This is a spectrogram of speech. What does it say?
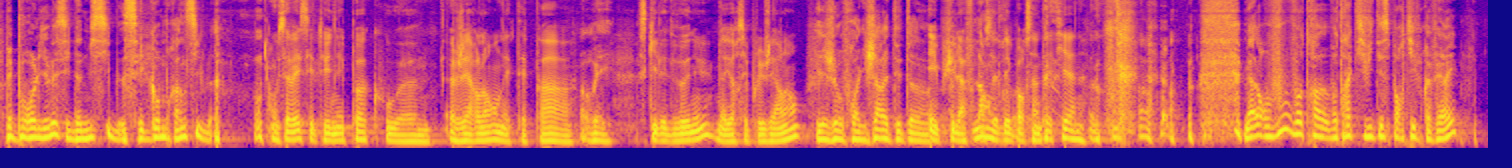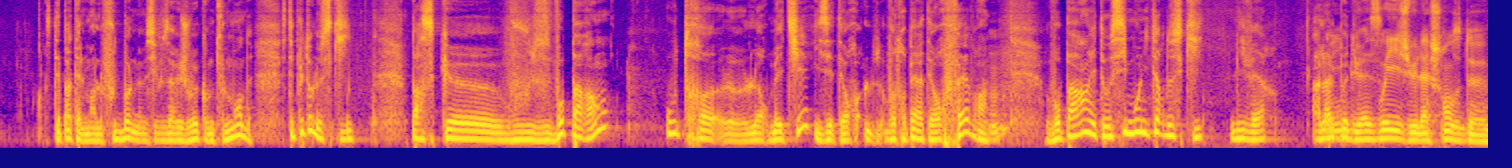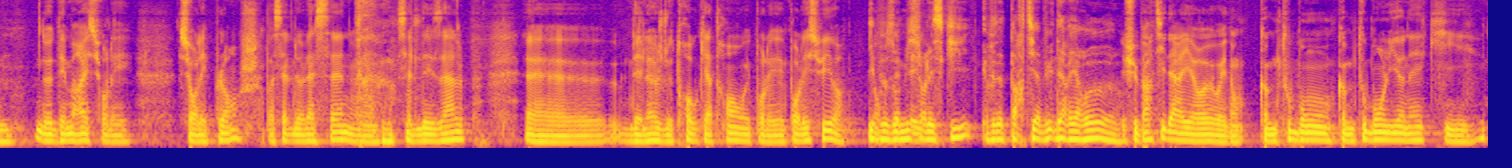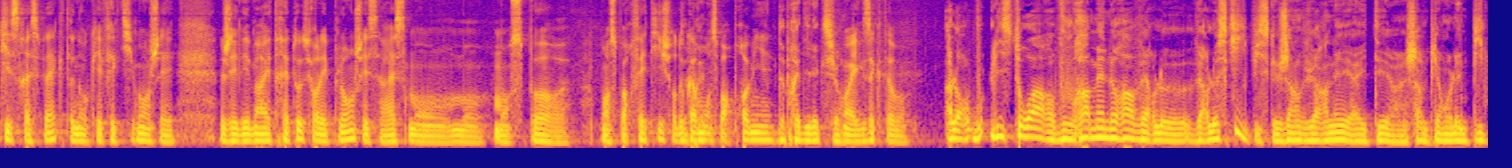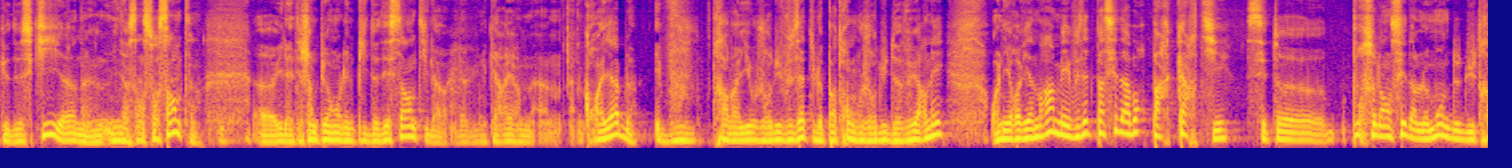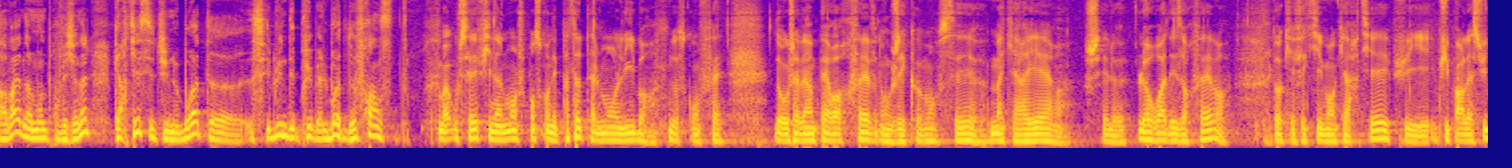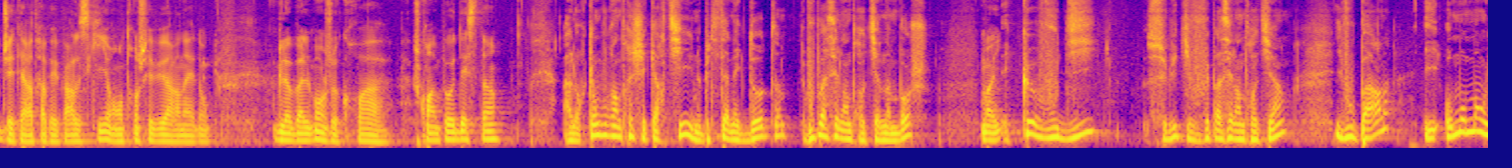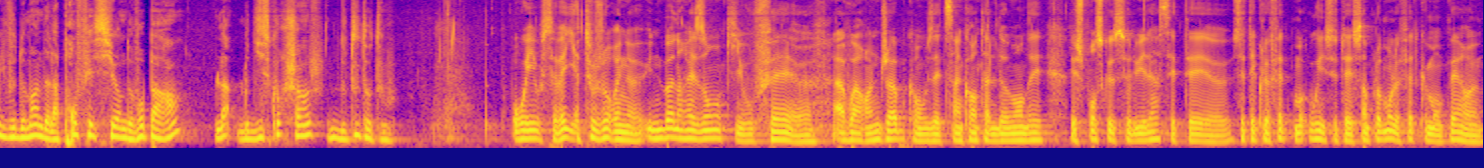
Mais pour un Lyonnais, c'est inadmissible, c'est compréhensible. Vous savez, c'était une époque où euh, Gerland n'était pas oui. ce qu'il est devenu. D'ailleurs, c'est plus Gerland. Et Geoffroy Guichard était un. Et puis la France était pour Saint-Etienne. Mais alors, vous, votre, votre activité sportive préférée c'était pas tellement le football, même si vous avez joué comme tout le monde, c'était plutôt le ski. Parce que vous, vos parents, outre euh, leur métier, ils étaient votre père était orfèvre, mmh. vos parents étaient aussi moniteurs de ski l'hiver à l'Alpe d'Huez. Oui, j'ai eu la chance de, de démarrer sur les, sur les planches, pas celle de la Seine, mais celle des Alpes, euh, dès l'âge de 3 ou 4 ans oui, pour, les, pour les suivre. Ils vous ont mis sur les skis et vous êtes parti derrière eux Je suis parti derrière eux, oui. Donc, comme tout bon, comme tout bon Lyonnais qui, qui se respecte. Donc, effectivement, j'ai démarré très tôt sur les planches et ça reste mon, mon, mon sport, mon sport fétiche, en tout cas mon sport premier. De prédilection. Oui, exactement. Alors, l'histoire vous ramènera vers le, vers le ski, puisque Jean Vuarnet a été un champion olympique de ski hein, en 1960. Euh, il a été champion olympique de descente, il a, eu une carrière incroyable. Et vous travaillez aujourd'hui, vous êtes le patron aujourd'hui de Vuarnet. On y reviendra, mais vous êtes passé d'abord par Cartier. C'est euh, pour se lancer dans le monde du travail, dans le monde professionnel. Cartier, c'est une boîte, euh, c'est l'une des plus belles boîtes de France. Bah, vous savez, finalement, je pense qu'on n'est pas totalement libre de ce qu'on fait. Donc, j'avais un père orfèvre, donc j'ai commencé euh, ma carrière chez le, le, roi des orfèvres, donc effectivement Cartier. Et puis, et puis par la suite, j'ai été rattrapé par le ski en rentrant chez Vuarnet. Donc, globalement, je crois, je crois un peu au destin. Alors, quand vous rentrez chez Cartier, une petite anecdote, vous passez l'entretien d'embauche. Oui. Et que vous dit celui qui vous fait passer l'entretien? Il vous parle, et au moment où il vous demande la profession de vos parents, là, le discours change de tout au tout. Oui, vous savez, il y a toujours une, une bonne raison qui vous fait euh, avoir un job quand vous êtes 50 à le demander. Et je pense que celui-là, c'était euh, c'était que le fait, oui, c'était simplement le fait que mon père euh,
